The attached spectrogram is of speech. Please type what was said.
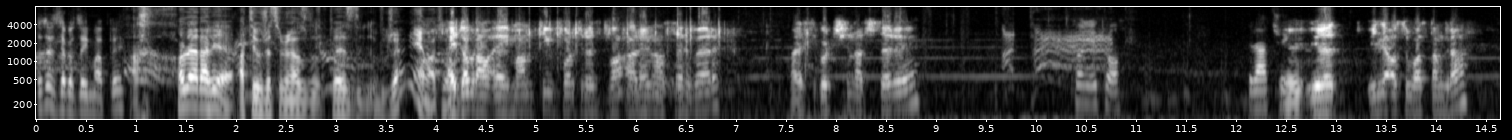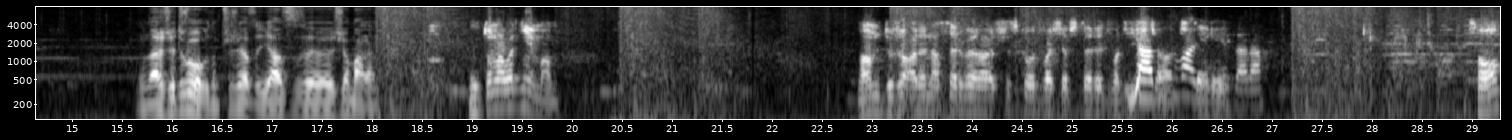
Co to jest za rodzaj mapy? Cholera wie, a ty już jesteś u nas, to jest w grze? Nie ma czy? Ej dobra, ej, mam Team Fortress 2 Arena serwer. A jest tylko 3 na 4 To nie to. Raczej. Y, Ile, ile osób was tam gra? No na razie dwóch, no przecież ja, z- ja z e, ziomalem. No to nawet nie mam. Mam dużo arena serwer, ale wszystko 24, Ja rozwalił 24. mnie zara. Co?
